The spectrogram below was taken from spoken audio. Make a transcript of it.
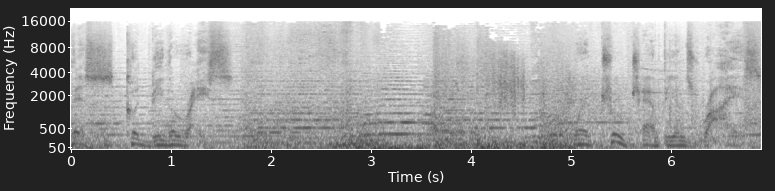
This could be the race. Where true champions rise.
